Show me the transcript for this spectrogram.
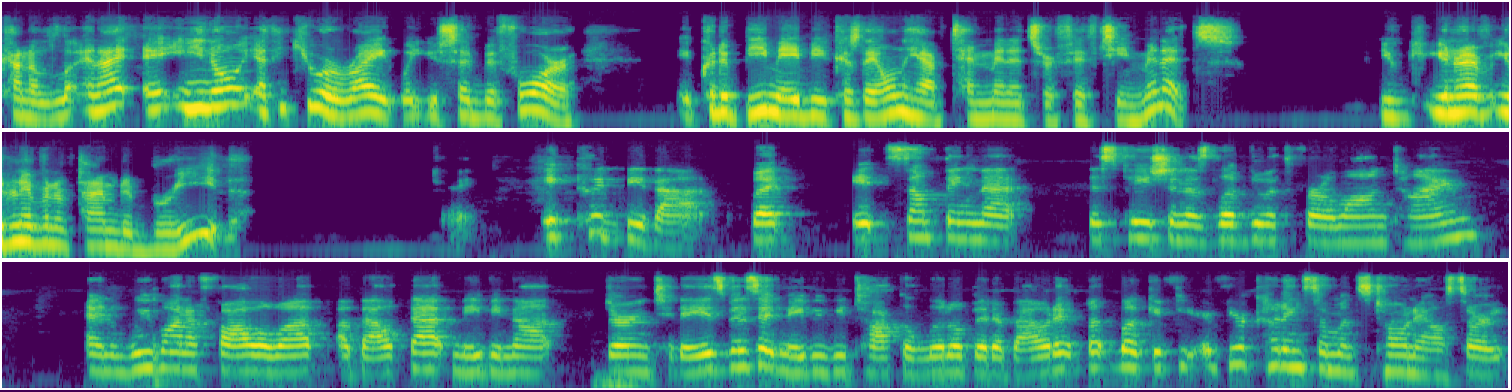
kind of and I eh, you know I think you were right what you said before. It could it be maybe because they only have 10 minutes or 15 minutes. You you don't have you don't have enough time to breathe right it could be that, but it's something that this patient has lived with for a long time. And we want to follow up about that, maybe not during today's visit. Maybe we talk a little bit about it. But look, if, you, if you're cutting someone's toenails, sorry,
